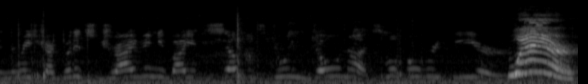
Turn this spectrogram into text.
in the racetrack, but it's driving it by itself. It's doing donuts. Look over here. Where?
